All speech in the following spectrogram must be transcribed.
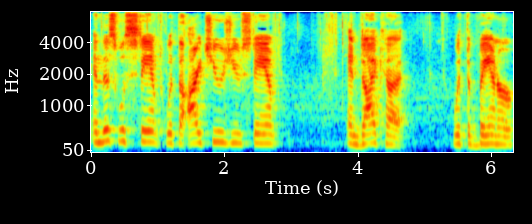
And this was stamped with the I Chews You stamp and die cut with the banner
